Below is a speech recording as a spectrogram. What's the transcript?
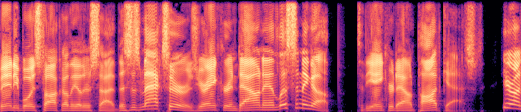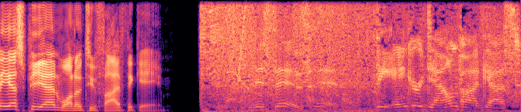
Vandy Boys talk on the other side. This is Max Hers, your anchoring down and listening up to the Anchor Down podcast here on ESPN 1025 The Game. This is the Anchor Down Podcast.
